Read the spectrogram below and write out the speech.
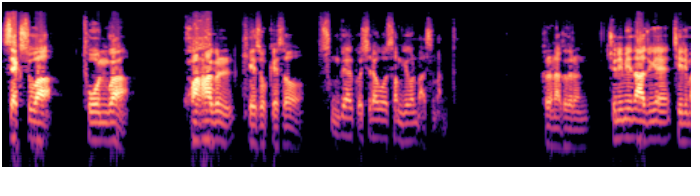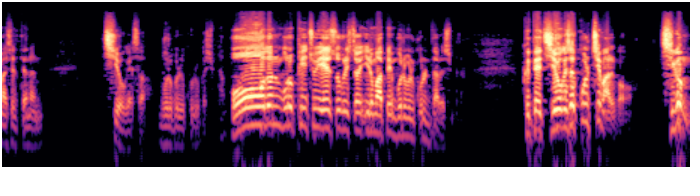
섹스와 돈과 과학을 계속해서 숭배할 것이라고 성경을 말씀합니다. 그러나 그들은 주님이 나중에 재림하실 때는 지옥에서 무릎을 꿇을 것입니다. 모든 무릎이 주 예수 그리스도 이름 앞에 무릎을 꿇는다 그랬습니다. 그때 지옥에서 꿇지 말고 지금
